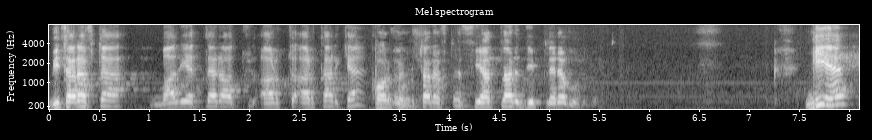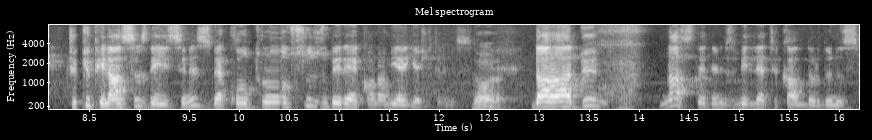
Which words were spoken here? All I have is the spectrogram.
Bir tarafta maliyetler art, art- artarken Korkunç. öbür tarafta fiyatlar diplere vurdu. Niye? Çünkü plansız değilsiniz ve kontrolsüz bir ekonomiye geçtiniz. Doğru. Daha dün nas dediniz milleti kandırdınız.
